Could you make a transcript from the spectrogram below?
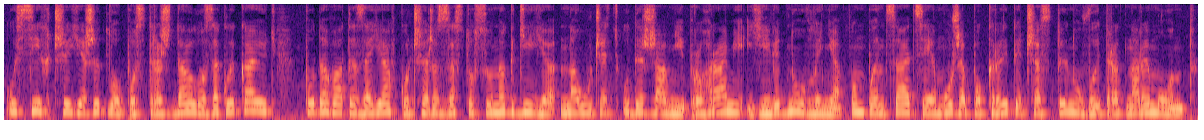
Усіх, чиє житло постраждало, закликають подавати заявку через застосунок дія на участь у державній програмі є відновлення. Компенсація може покрити частину витрат на ремонт.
